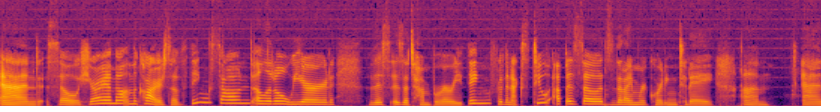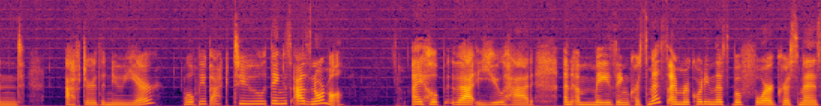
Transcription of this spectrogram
And so here I am out in the car. So if things sound a little weird, this is a temporary thing for the next two episodes that I'm recording today. Um, and after the new year, we'll be back to things as normal. I hope that you had an amazing Christmas. I'm recording this before Christmas,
